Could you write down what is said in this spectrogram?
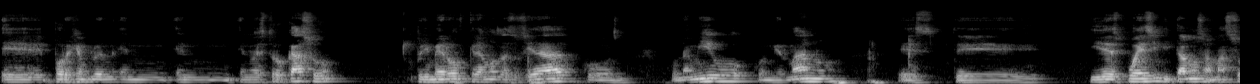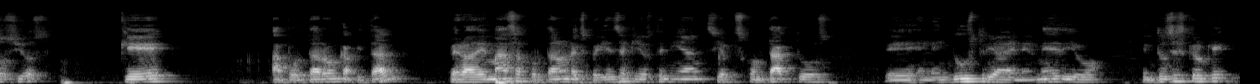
eh, por ejemplo, en, en, en, en, nuestro caso, primero creamos la sociedad con un amigo, con mi hermano, este, y después invitamos a más socios que aportaron capital, pero además aportaron la experiencia que ellos tenían, ciertos contactos, eh, en la industria, en el medio. Entonces creo que,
